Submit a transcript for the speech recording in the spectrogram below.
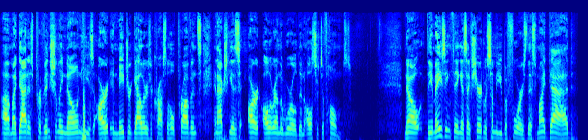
Uh, my dad is provincially known. He's art in major galleries across the whole province and actually has art all around the world in all sorts of homes. Now, the amazing thing, as I've shared with some of you before, is this my dad,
